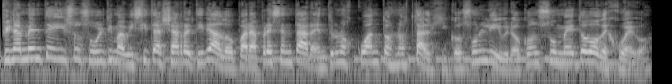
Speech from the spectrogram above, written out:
Finalmente hizo su última visita ya retirado para presentar entre unos cuantos nostálgicos un libro con su método de juego.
